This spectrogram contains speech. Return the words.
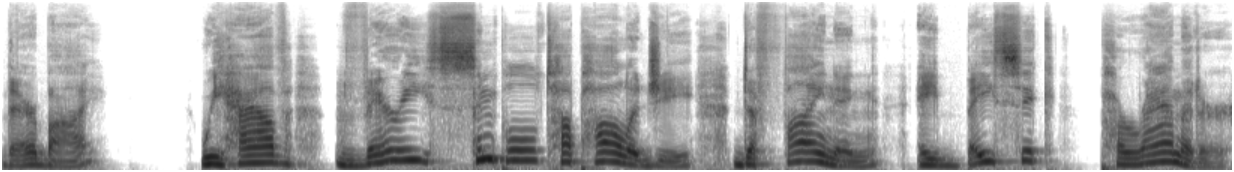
Thereby, we have very simple topology defining a basic parameter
